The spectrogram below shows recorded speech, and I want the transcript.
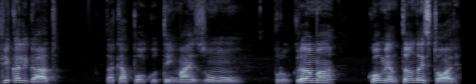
Fica ligado, daqui a pouco tem mais um programa comentando a história.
